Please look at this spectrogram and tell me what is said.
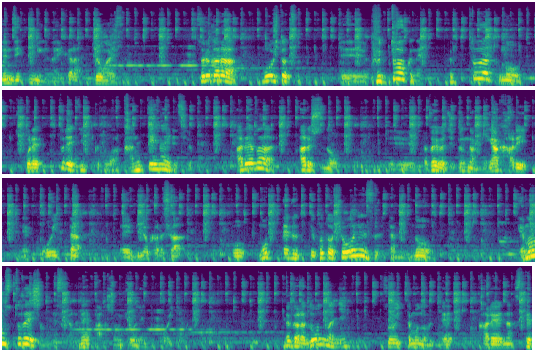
全然意味がないから除外する。それからもう一つ、えーフットワークね。フットワークもこれプレティックとは関係ないですよ。あれはある種の、えー例えば自分が身が軽い、ね、こういった、え身の軽さを持ってるっていうことを表現するためのデモンストレーションからねアクション表現においては。だからどんなにそういったもので華麗なステッ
